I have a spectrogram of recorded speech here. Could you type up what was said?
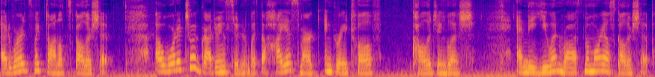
Edwards McDonald Scholarship, awarded to a graduating student with the highest mark in grade 12 college English, and the UN Ross Memorial Scholarship,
